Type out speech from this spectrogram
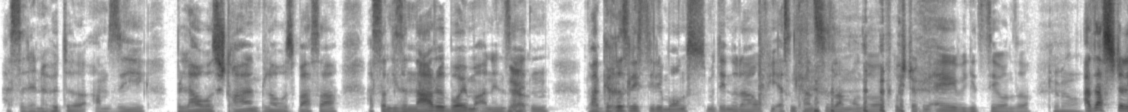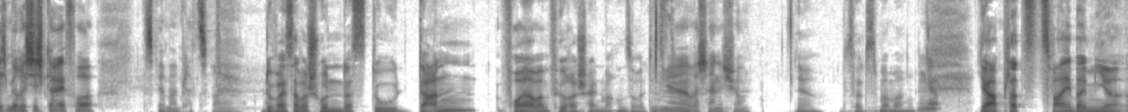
hast du deine Hütte am See, blaues, strahlend blaues Wasser, hast dann diese Nadelbäume an den Ja. Seiten, ein paar Grizzlies, die du morgens, mit denen du da irgendwie essen kannst zusammen und so, frühstücken, ey, wie geht's dir und so. Genau. Also das stelle ich mir richtig geil vor. Das wäre mein Platz zwei. Du weißt aber schon, dass du dann vorher beim Führerschein machen solltest. Ja, wahrscheinlich schon. Ja, das solltest du mal machen. Ja. Ja, Platz zwei bei mir. Äh,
